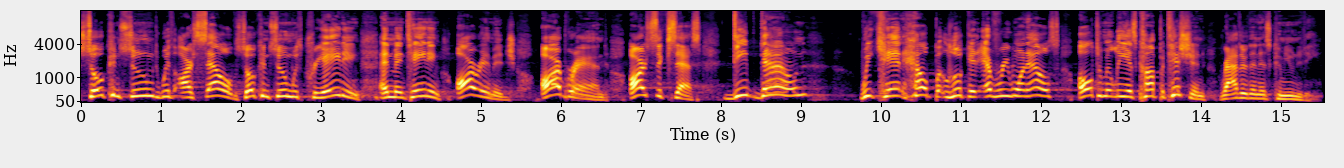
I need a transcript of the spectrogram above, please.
so consumed with ourselves, so consumed with creating and maintaining our image, our brand, our success. Deep down, we can't help but look at everyone else ultimately as competition rather than as community.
